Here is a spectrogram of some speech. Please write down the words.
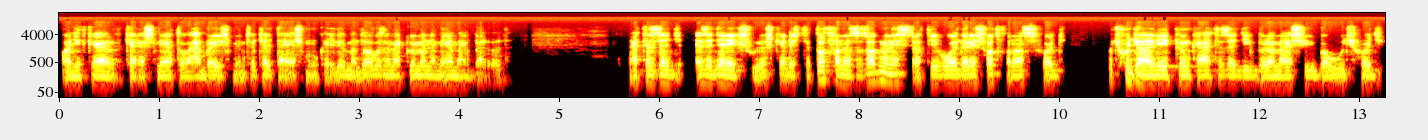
annyit kell keresnie továbbra is, mint hogyha egy teljes munkaidőben dolgozna, meg különben nem él meg belőle. Hát ez egy, ez egy elég súlyos kérdés. Tehát ott van ez az administratív oldal, és ott van az, hogy, hogy hogyan lépünk át az egyikből a másikba úgy, hogy,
